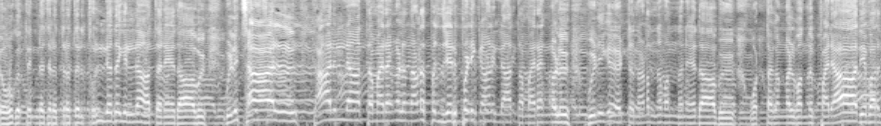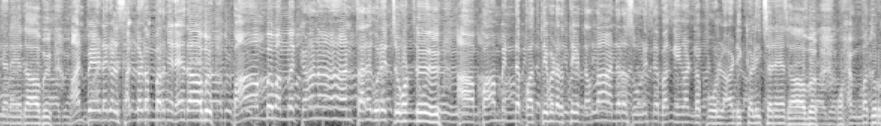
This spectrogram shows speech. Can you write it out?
ലോകത്തിന്റെ ചരിത്രത്തിൽ തുല്യതയില്ലാത്ത നേതാവ്. വിളിച്ചാൽ കാലില്ലാത്ത മരങ്ങൾ നടപ്പ് ചെരുപ്പടിക്കാനില്ലാത്ത മരങ്ങൾ വിളികേട്ട് നടന്നു വന്ന നേതാവ് ഒട്ടകങ്ങൾ വന്ന് പരാതി പറഞ്ഞ നേതാവ് മാൻപേടകൾ സങ്കടം പറഞ്ഞ നേതാവ് പാമ്പ് വന്ന് കാണാൻ തലകുനിച്ചുകൊണ്ട് ആ പാമ്പിന്റെ പത്തി വിടർത്തിയിട്ട് അള്ളാന്റെ റസൂലിന്റെ ഭംഗി കണ്ടപ്പോൾ അടിക്കളിച്ച നേതാവ് മുഹമ്മദുർ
